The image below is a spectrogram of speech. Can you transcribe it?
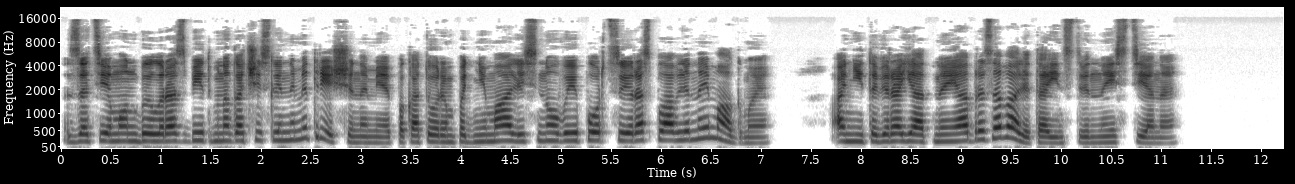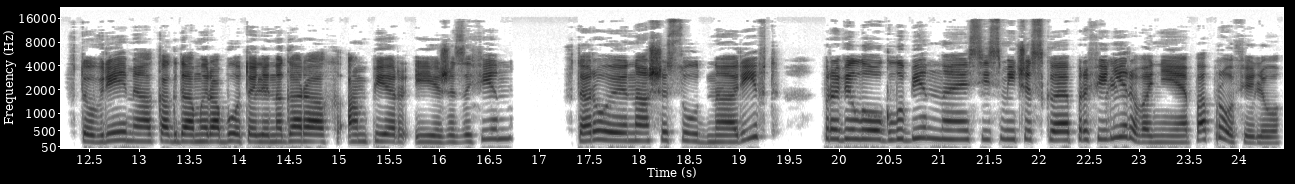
Затем он был разбит многочисленными трещинами, по которым поднимались новые порции расплавленной магмы. Они-то, вероятно, и образовали таинственные стены. В то время, когда мы работали на горах Ампер и Жозефин, второе наше судно «Рифт» провело глубинное сейсмическое профилирование по профилю,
